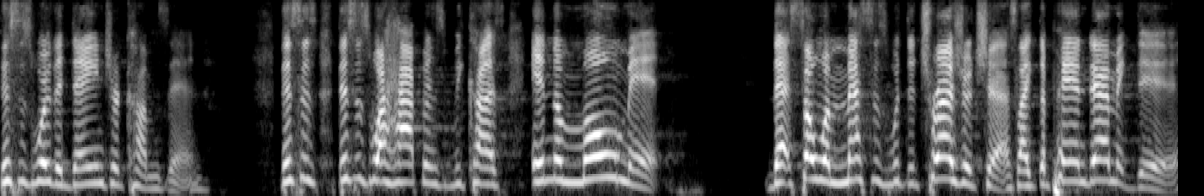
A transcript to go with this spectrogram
This is where the danger comes in. This is this is what happens because in the moment that someone messes with the treasure chest, like the pandemic did,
